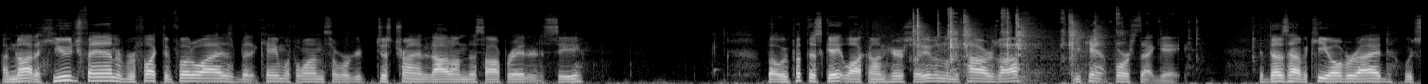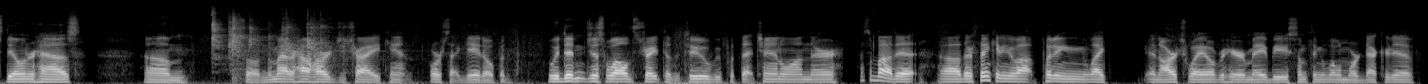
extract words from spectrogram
I'm not a huge fan of reflective photo eyes, but it came with one, so we're just trying it out on this operator to see. But we put this gate lock on here, so even when the power's off, you can't force that gate. It does have a key override, which the owner has. Um, so no matter how hard you try, you can't force that gate open. We didn't just weld straight to the tube. We put that channel on there. That's about it. Uh, they're thinking about putting like an archway over here, maybe something a little more decorative.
